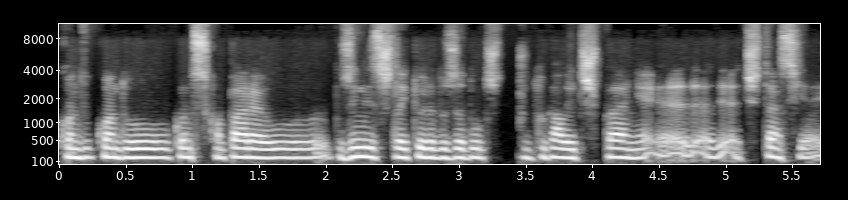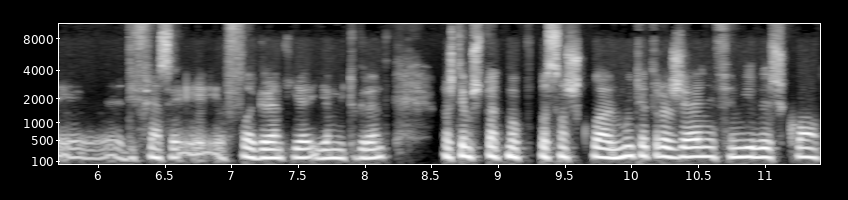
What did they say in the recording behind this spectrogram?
Quando, quando, quando se compara o, os índices de leitura dos adultos de Portugal e de Espanha, a, a, a distância, a diferença é, é flagrante e é, é, muito grande. Nós temos, portanto, uma população escolar muito heterogénea, famílias com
